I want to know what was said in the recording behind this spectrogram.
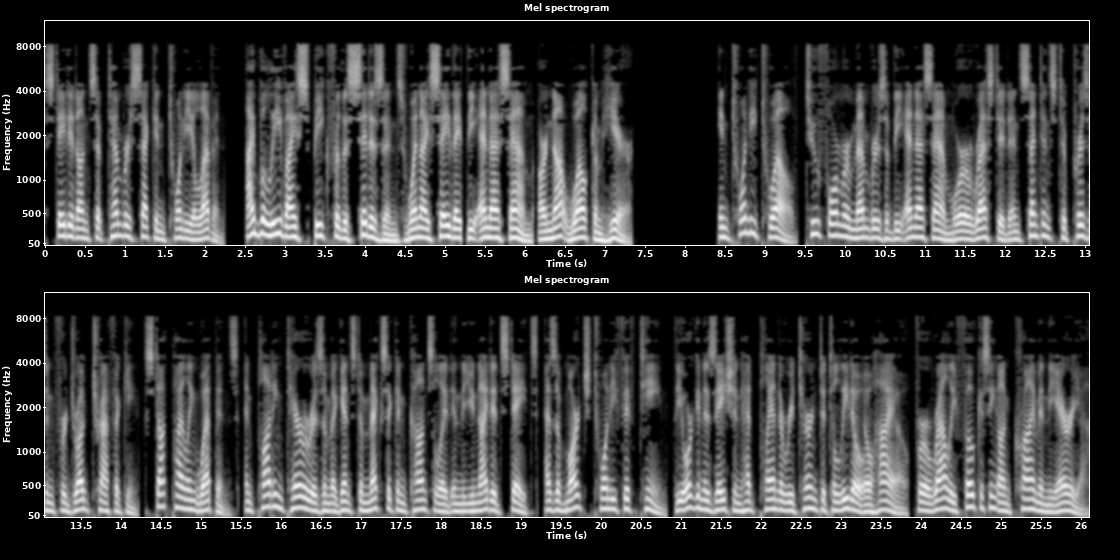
stated on September 2, 2011, I believe I speak for the citizens when I say they the NSM are not welcome here. In 2012, two former members of the NSM were arrested and sentenced to prison for drug trafficking, stockpiling weapons, and plotting terrorism against a Mexican consulate in the United States. As of March 2015, the organization had planned a return to Toledo, Ohio, for a rally focusing on crime in the area.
